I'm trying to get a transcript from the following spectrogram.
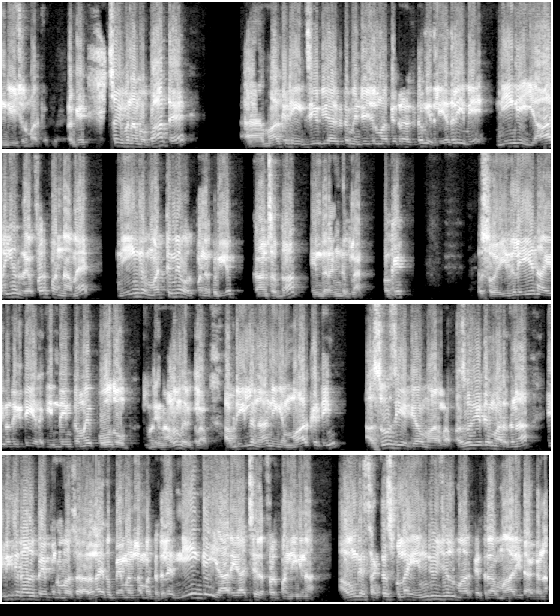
இண்டிவிஜுவல் மார்க்கெட் ஓகே ஸோ இப்போ நம்ம பார்த்த மார்க்கெட்டிங் எக்ஸிக்யூட்டிவா இருக்கட்டும் இண்டிவிஜுவல் மார்க்கெட்டா இருக்கட்டும் இதுல எதுலையுமே நீங்க யாரையும் ரெஃபர் பண்ணாம நீங்க மட்டுமே ஒர்க் பண்ணக்கூடிய கான்செப்ட் தான் இந்த ரெண்டு பிளான் ஓகே சோ இதுலயே நான் இருந்துகிட்டு எனக்கு இந்த இன்கமே போதும் அப்படின்னாலும் இருக்கலாம். அப்படி இல்லைன்னா நீங்க மார்க்கெட்டிங் அசோசியேட்டிவா மாறலாம். அசோசியேட்டிவா மாறதுன்னா இதுக்கு ஏதாவது பே பண்ணுமா சார் அதெல்லாம் எதுவும் பேமெண்ட் எல்லாம் பண்றது நீங்க யாரையாச்சும் ரெஃபர் பண்ணீங்கன்னா அவங்க சக்சஸ்ஃபுல்லா இண்டிவிஜுவல் மார்க்கெட்டரா மாறிட்டாங்கன்னா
